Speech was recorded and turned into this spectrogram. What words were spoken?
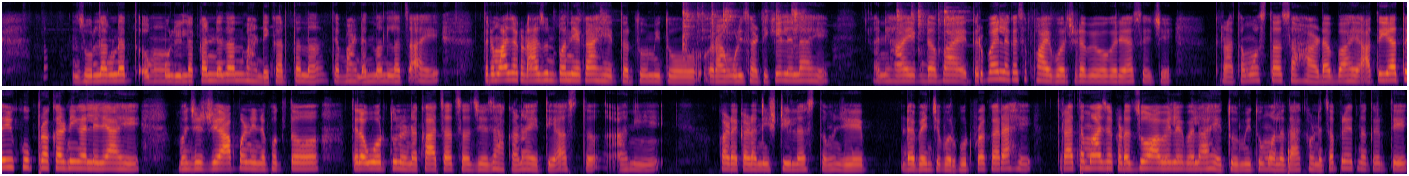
जो लग्नात मुलीला कन्यादान भांडे करताना त्या भांड्यांमधलाच आहे. तर माझ्याकडे अजून पण एक आहे तर तो मी तो रांगोळीसाठी केलेला आहे. आणि हा एक डबा आहे. तर पहिलं कसं फायबरचे डबे वगैरे असायचे. तर आता मस्त असा हा डबा आहे. आता यातही खूप प्रकार निघालेले आहे. म्हणजे जे आपण आहे ना फक्त त्याला वरतून आहे ना काचाचं जे झाकण आहे ते असतं आणि कडाकडाने स्टील असतं. म्हणजे डब्यांचे भरपूर प्रकार आहे. तर आता माझ्याकडं जो अवेलेबल आहे तो मी तुम्हाला दाखवण्याचा प्रयत्न करते.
